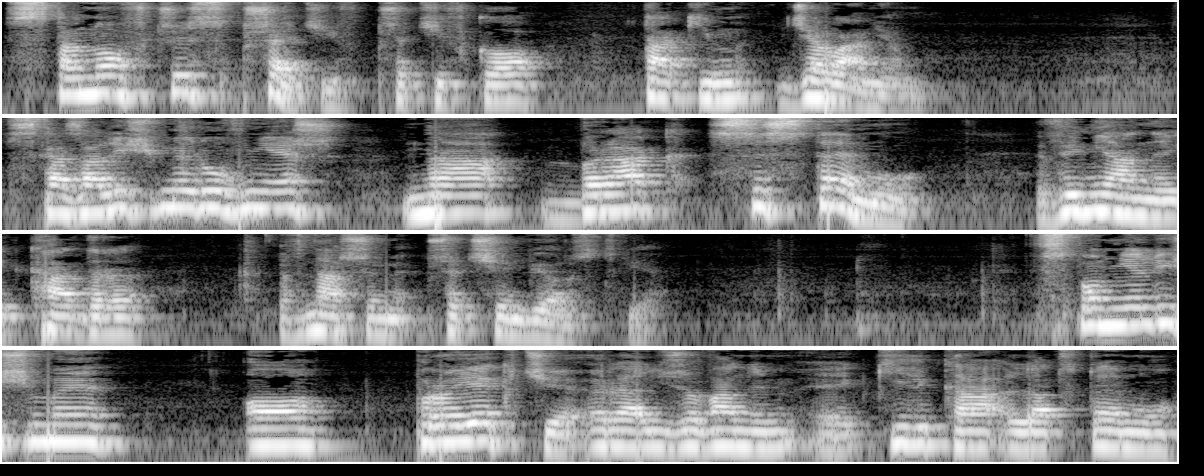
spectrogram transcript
stanowczy sprzeciw przeciwko takim działaniom. Wskazaliśmy również na brak systemu wymiany kadr w naszym przedsiębiorstwie. Wspomnieliśmy o projekcie realizowanym e, kilka lat temu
